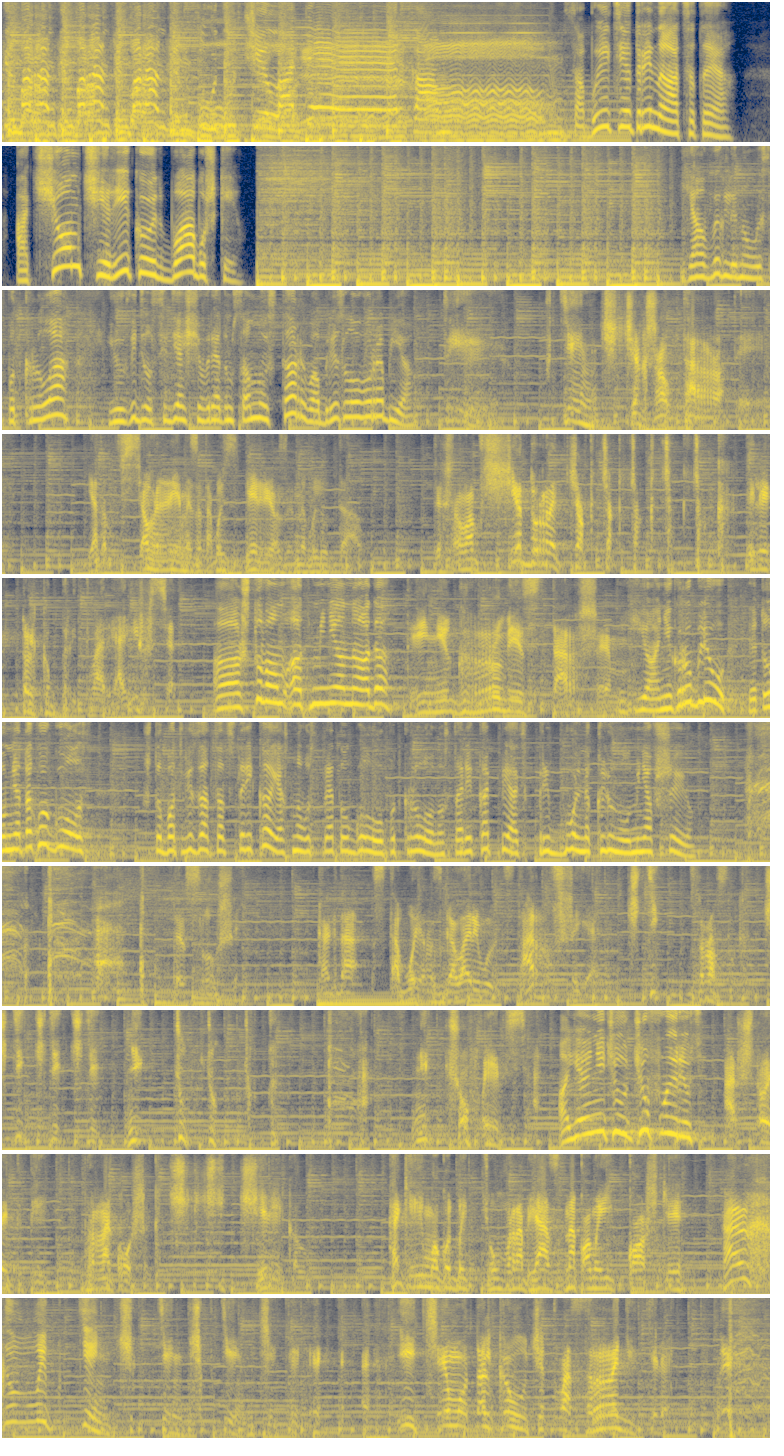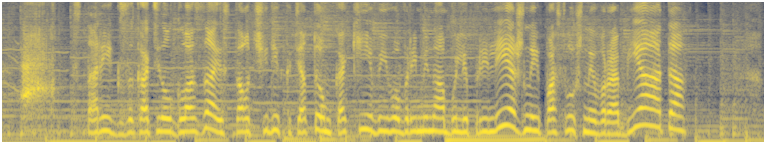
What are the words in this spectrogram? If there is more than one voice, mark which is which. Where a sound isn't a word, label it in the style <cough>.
Speaker 1: Баранкин, Баранкин, Баранкин, Баранкин, будь человеком.
Speaker 2: Событие тринадцатое. О чем чирикают бабушки? Я выглянул из-под крыла и увидел сидящего рядом со мной старого облезлого воробья.
Speaker 3: Ты, птенчик желторотый Я тут все время за тобой с березы наблюдал. Ты что, вообще дурачок, чок-чок-чок-чок? Или только притворяешься?
Speaker 2: А что вам от меня надо?
Speaker 3: Ты не груби старшим
Speaker 2: Я не грублю, это у меня такой голос Чтобы отвязаться от старика, я снова спрятал голову под крыло Но старик опять прибольно клюнул меня в шею
Speaker 3: Ты слушай, когда с тобой разговаривают старшие, чти взрослых, чти, чти, чти, не чух, чух, чух, <laughs> не чуфырься.
Speaker 2: А я и не чу чуфырюсь
Speaker 3: А что это ты про кошек ч- ч- чирикал? Какие могут быть у воробья знакомые кошки? Ах вы птенчик, птенчик, птенчик. <laughs> И чему только учат вас родители. <laughs>
Speaker 2: Старик закатил глаза и стал чирикать о том, какие в его времена были прилежные и послушные воробьята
